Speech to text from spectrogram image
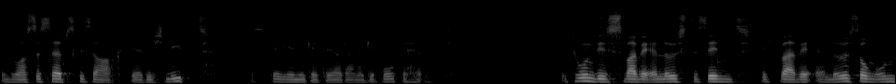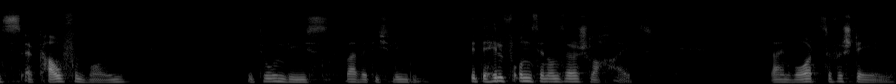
Denn du hast es selbst gesagt, der dich liebt, das ist derjenige, der deine Gebote hält. Wir tun dies, weil wir Erlöste sind, nicht weil wir Erlösung uns erkaufen wollen. Wir tun dies, weil wir dich lieben. Bitte hilf uns in unserer Schwachheit, dein Wort zu verstehen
